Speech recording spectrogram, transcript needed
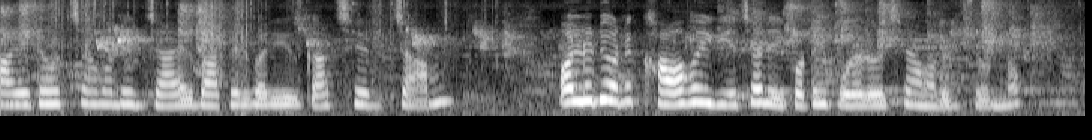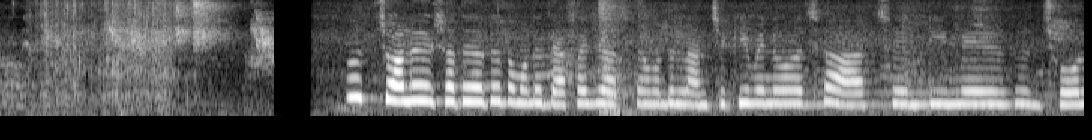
আর এটা হচ্ছে আমাদের জায়ের বাপের বাড়ির গাছের জাম। অলরেডি অনেক খাওয়া হয়ে গিয়েছে আর এই কটাই পড়ে রয়েছে আমাদের জন্য। তো চলে এর সাথে সাথে তোমাদের দেখা যায় আজকে আমাদের লাঞ্চে কী মেনু আছে। আছে ডিমের ঝোল,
